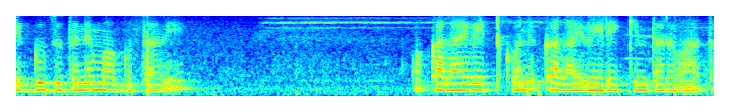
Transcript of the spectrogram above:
గుజ్జుతోనే మగ్గుతుంది. ఒక కళాయి పెట్టుకొని కళాయి వేడెక్కిన తర్వాత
